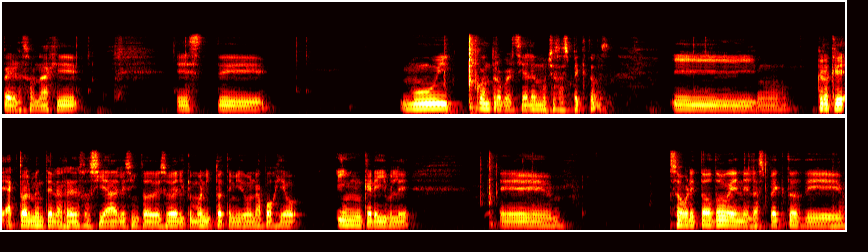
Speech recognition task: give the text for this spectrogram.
personaje, este, muy controversial en muchos aspectos. Y creo que actualmente en las redes sociales y todo eso, el que Monito ha tenido un apogeo increíble. eh, sobre todo en el aspecto de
